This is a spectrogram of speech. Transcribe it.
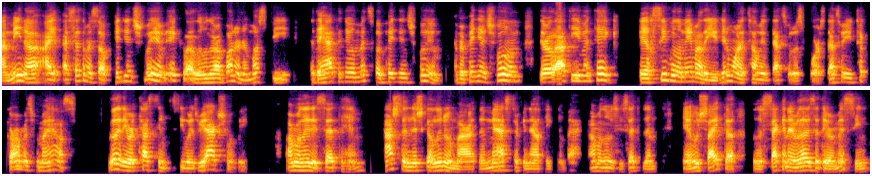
Amina, I, I said to myself, Pidyon Shvuyim Ikla Rabbanan. It must be that they had to do a mitzvah Pidyon Shvuyim. And for Pidyon Shvuyim, they're allowed to even take. You didn't want to tell me that that's what it was for. So that's why you took garments from my house. Really, they were testing to see what his reaction would be. Amarle, they said to him, the master can now take them back. Amalus, he said to them, Shaita, the second I realized that they were missing,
